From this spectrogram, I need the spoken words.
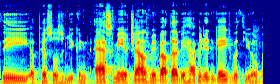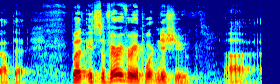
the epistles, and you can ask me or challenge me about that. I'd be happy to engage with you about that. But it's a very, very important issue. Uh,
